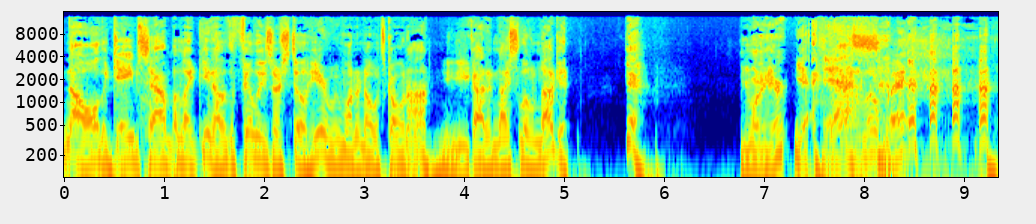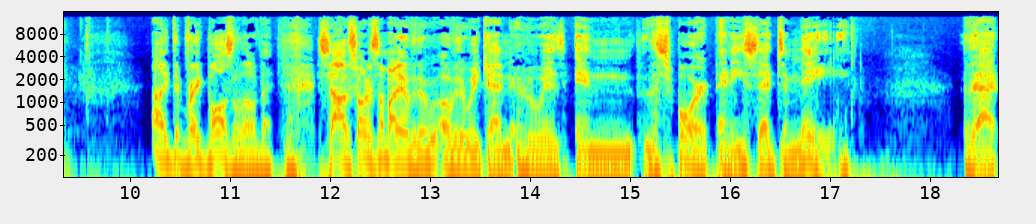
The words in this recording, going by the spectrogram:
No, all the Gabe sound, like you know, the Phillies are still here. We want to know what's going on. You- You got a nice little nugget. Yeah. You want to hear? Yeah, Yeah, a little bit. I like to break balls a little bit. So I was talking to somebody over the over the weekend who is in the sport, and he said to me that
